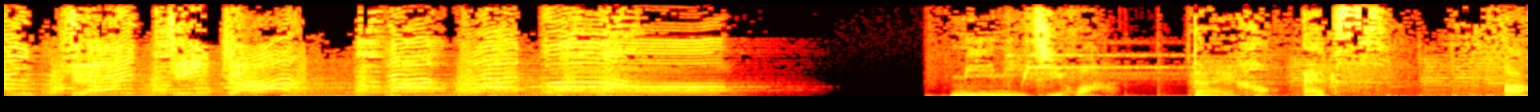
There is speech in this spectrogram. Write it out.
安全警长拉布拉多。秘密计划，代号 X 二。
